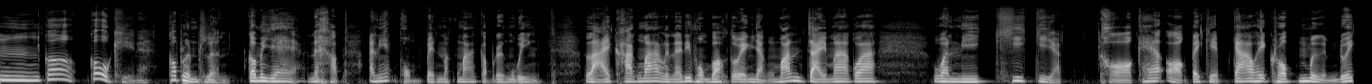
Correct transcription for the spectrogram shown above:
อืมก็ก็โอเคนะก็เพลินๆก็ไม่แย่นะครับ อันนี้ผมเป็นมากๆกับเรื่องวิ่ง หลายครั้งมากเลยนะที่ผมบอกตัวเองอย่างมั่นใจมากว่า วันนี้ขี้เกียจขอแค่ออกไปเก็บก้าวให้ครบหมื่นด้วย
